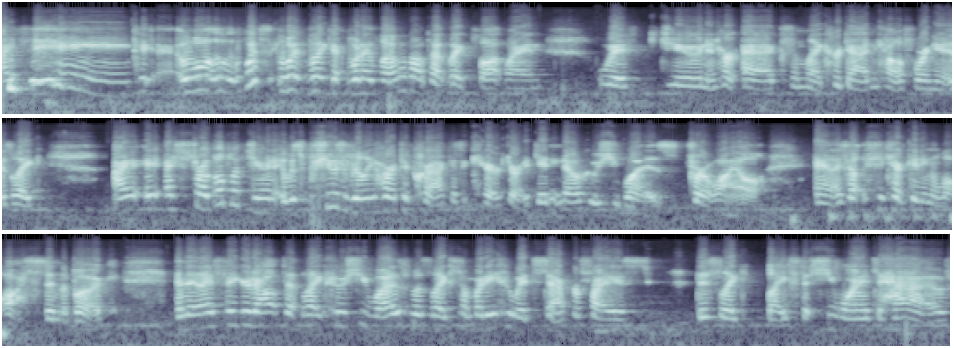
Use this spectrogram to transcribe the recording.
I think, well, what's, what, like, what I love about that, like, plot line with June and her ex and, like, her dad in California is, like, I, I struggled with June. It was, she was really hard to crack as a character. I didn't know who she was for a while. And I felt like she kept getting lost in the book. And then I figured out that, like, who she was was, like, somebody who had sacrificed this, like, life that she wanted to have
